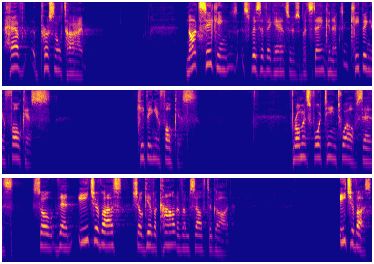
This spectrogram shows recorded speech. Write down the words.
have personal time. Not seeking specific answers, but staying connected, keeping your focus keeping your focus. Romans 14 12 says, So then each of us shall give account of himself to God. Each of us.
